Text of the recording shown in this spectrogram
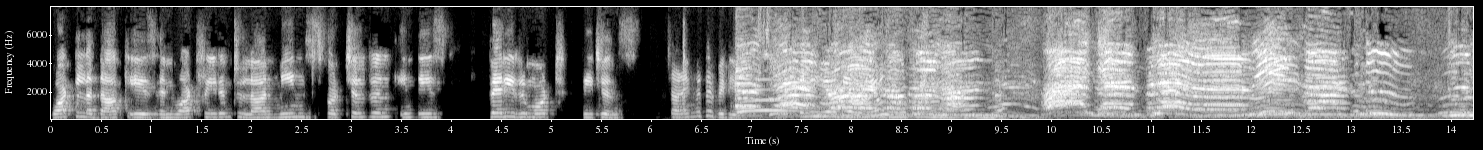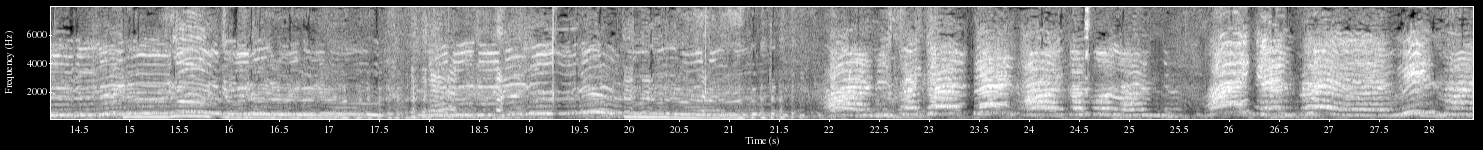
what Ladakh is and what freedom to learn means for children in these very remote regions. Starting with the video. Can you hear the audio? I can play I'm Mr. Captain I couple. I can play with my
